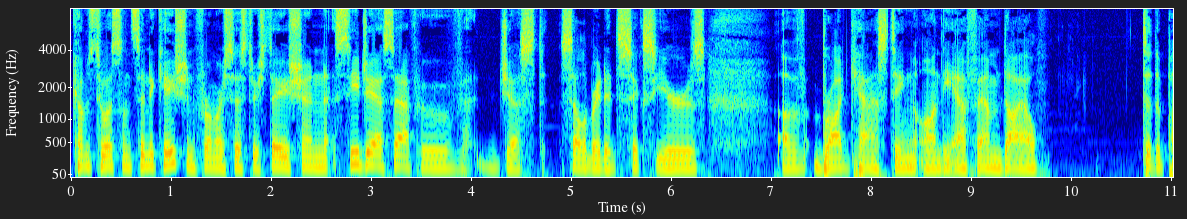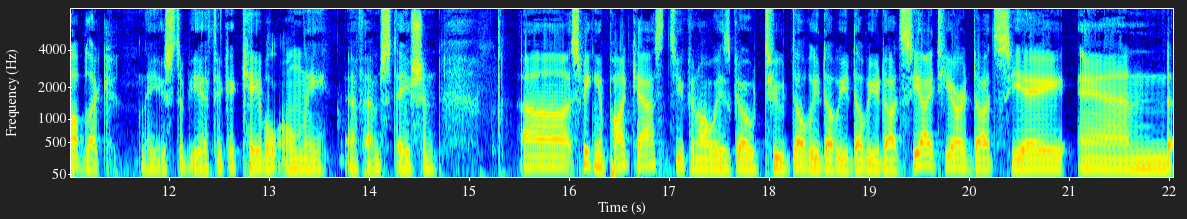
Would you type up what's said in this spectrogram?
comes to us on syndication from our sister station CJSF, who've just celebrated six years of broadcasting on the FM dial to the public. They used to be, I think, a cable only FM station. Uh, speaking of podcasts, you can always go to www.citr.ca and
